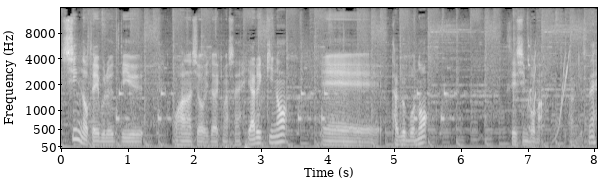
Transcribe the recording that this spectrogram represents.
真のテーブルっていうお話をいただきましたね。やる気のえー、タグボの精神ボナ。って感じですね。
